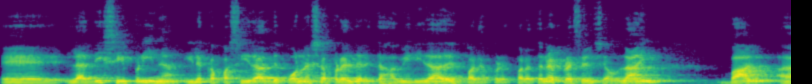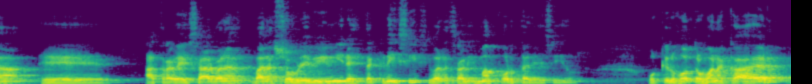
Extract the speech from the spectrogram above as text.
eh, la disciplina y la capacidad de ponerse a aprender estas habilidades para, tener presencia online, van a eh, atravesar, van a, van a sobrevivir a esta crisis y van a salir más fortalecidos. Porque los otros van a caer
